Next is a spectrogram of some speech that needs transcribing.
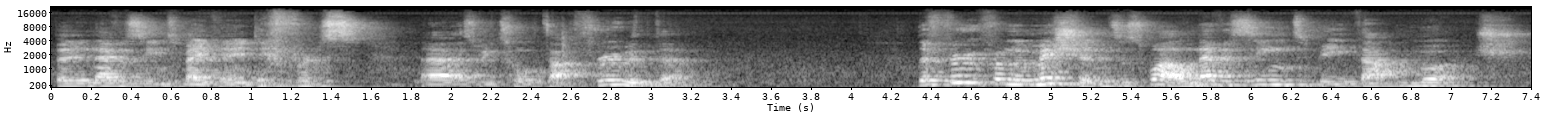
but it never seemed to make any difference uh, as we talked that through with them. The fruit from the missions as well never seemed to be that much.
